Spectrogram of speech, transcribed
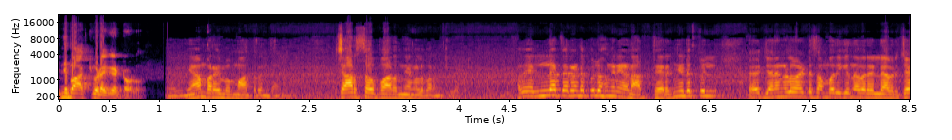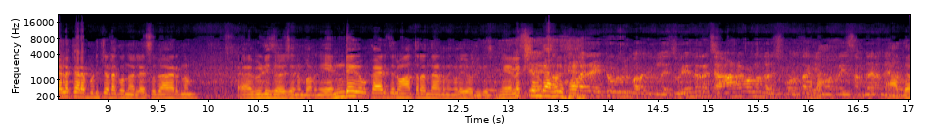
ഇനി ബാക്കിയൂടെ കേട്ടോളൂ. ഞാൻ പറയുമ്പോൾ മാത്രം എന്താണ്? ചാർ സൗ പാർ ഞങ്ങൾ പറഞ്ഞിട്ടില്ലേ? അത് എല്ലാ തെരഞ്ഞെടുപ്പിലും അങ്ങനെയാണ്. ആ തെരഞ്ഞെടുപ്പിൽ ജനങ്ങളുമായിട്ട് സംവദിക്കുന്നവരെല്ലാവരും ചേലക്കര പിടിച്ചടക്കുന്നല്ലേ സുധാകരനും? വി ഡി സതീശനും പറഞ്ഞു. എന്റെ കാര്യത്തിൽ മാത്രം എന്താണ് നിങ്ങൾ ചോദിക്കുന്നത്? ഇലക്ഷൻ അത്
